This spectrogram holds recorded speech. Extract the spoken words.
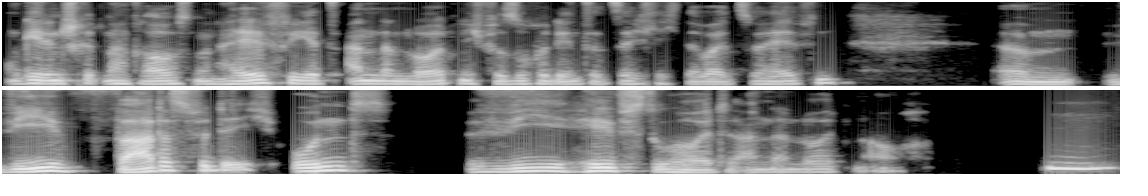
und gehe den Schritt nach draußen und helfe jetzt anderen Leuten. Ich versuche denen tatsächlich dabei zu helfen. Ähm, wie war das für dich und wie hilfst du heute anderen Leuten auch? Mhm.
